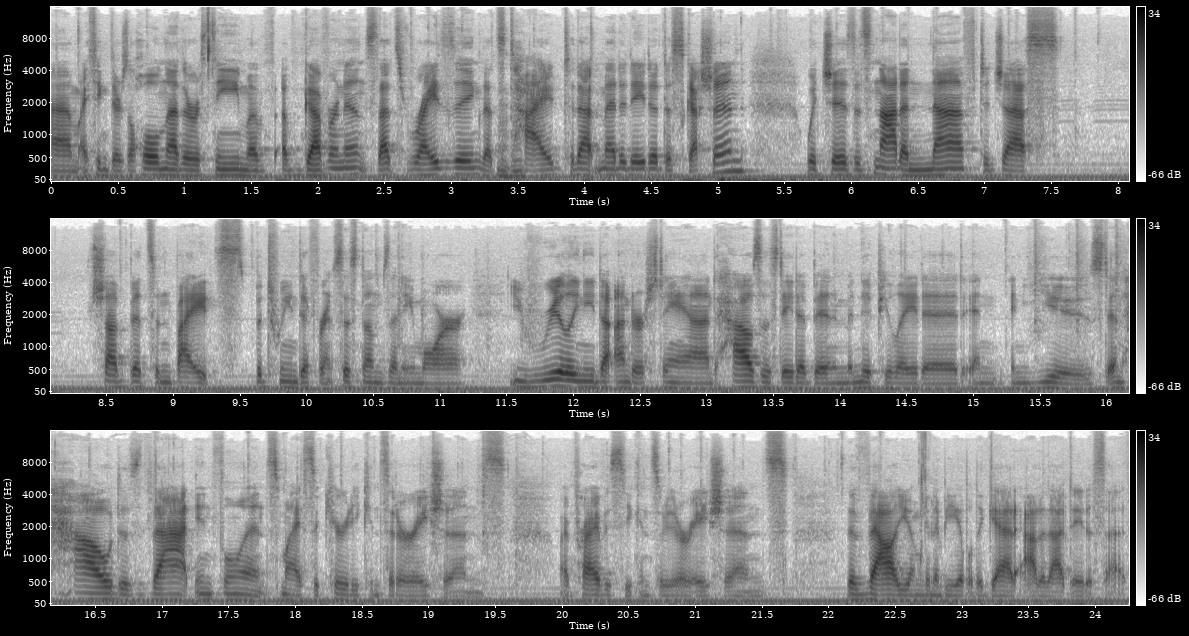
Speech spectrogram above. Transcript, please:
Um, I think there's a whole other theme of, of governance that's rising that's mm-hmm. tied to that metadata discussion, which is it's not enough to just shove bits and bytes between different systems anymore. You really need to understand how's this data been manipulated and, and used, and how does that influence my security considerations, my privacy considerations, the value I'm going to be able to get out of that data set.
